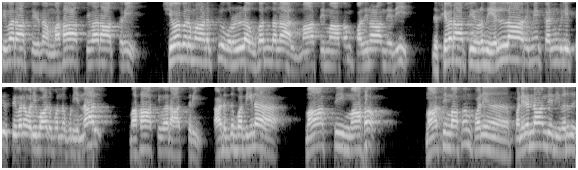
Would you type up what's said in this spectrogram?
சிவராத்திரி தான். மகா சிவராத்திரி. சிவபெருமானுக்கு உள்ள உகந்த நாள். மாசி மாசம் பதினாலாம் தேதி. இந்த சிவராத்திரி உள்ளது எல்லாருமே கண் விழித்து சிவனை வழிபாடு பண்ணக்கூடிய நாள் மகா சிவராத்திரி. அடுத்து பாத்தீங்கன்னா மாசி மாகம். மாசி மாசம் பனி பன்னிரெண்டாம் தேதி வருது.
